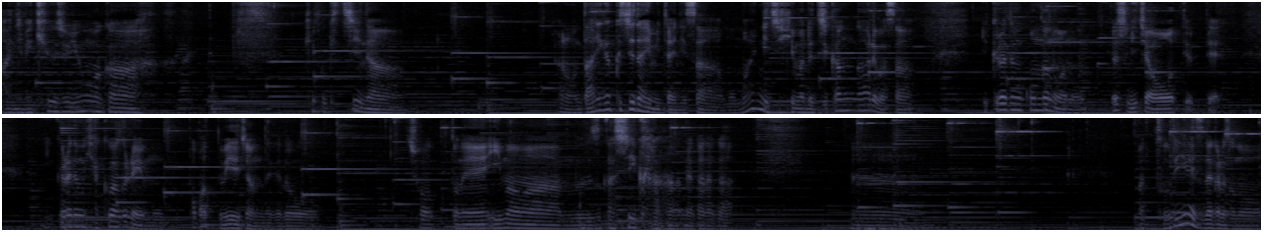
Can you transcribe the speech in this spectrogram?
アニメ94話か。結構きついな。あの大学時代みたいにさもう毎日暇で時間があればさいくらでもこんなのあのよし見ちゃおうって言っていくらでも100話ぐらいもうパパッと見れちゃうんだけどちょっとね今は難しいかななかなか。うん。まあとりあえずだからその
